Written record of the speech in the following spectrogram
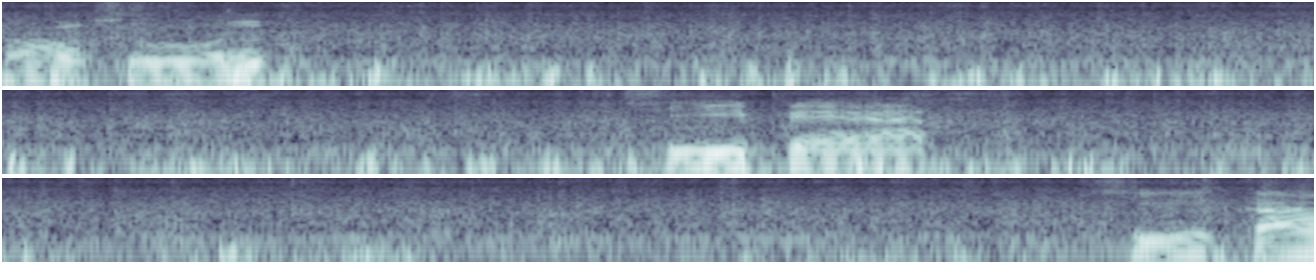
สองศูนย์สี่แปดสี่เก้า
